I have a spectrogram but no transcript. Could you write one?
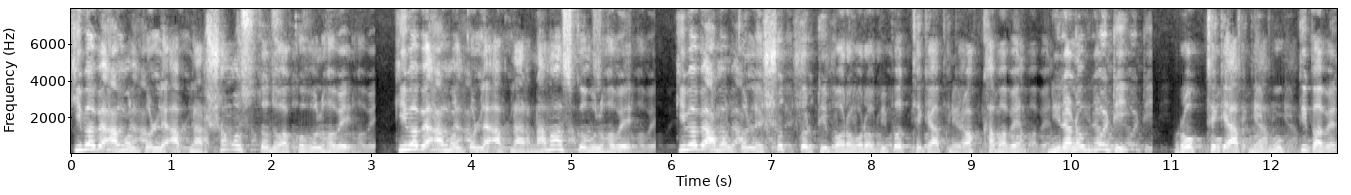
কীভাবে আমল করলে আপনার সমস্ত দোয়া কবুল হবে? কীভাবে আমল করলে আপনার নামাজ কবুল হবে? কীভাবে আমল করলে সত্তরটি বড় বড় বিপদ থেকে আপনি রক্ষা পাবেন? নিরানব্বইটি রোগ থেকে আপনি মুক্তি পাবেন।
